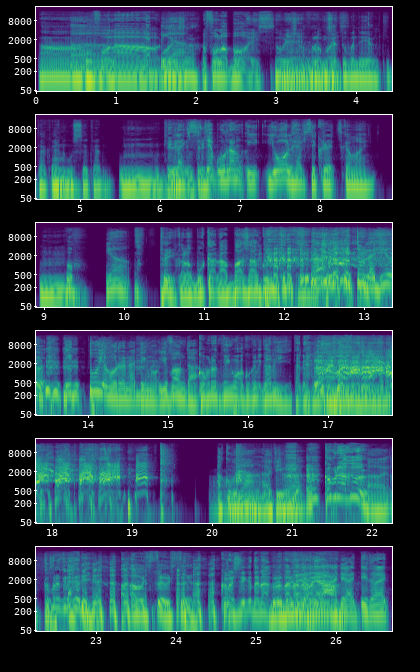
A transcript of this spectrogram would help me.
Ah, Oh, Fallout. Boys yeah. lah. The Fallout Boys. Oh yeah, InsyaAllah, Fallout Ini Boys. satu benda yang kita akan Hmm. usahakan. Hmm. Okay, like okay. setiap orang, you all have secrets, come on. Hmm. Oh. Ya, Tuh, kalau buka rabak sah aku. Ah, itulah dia. Itu yang orang nak tengok. You faham tak? Kau pernah tengok aku kena gari? Tak ada. Aku pernah ah, tiba. Kau pernah ke? Uh, Kau pernah kena gari? Ah, cerita, cerita. Kau nak cerita ke tak nak? Boleh, Tak nak, ada, tak ada, payah. ada, ada, ada,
